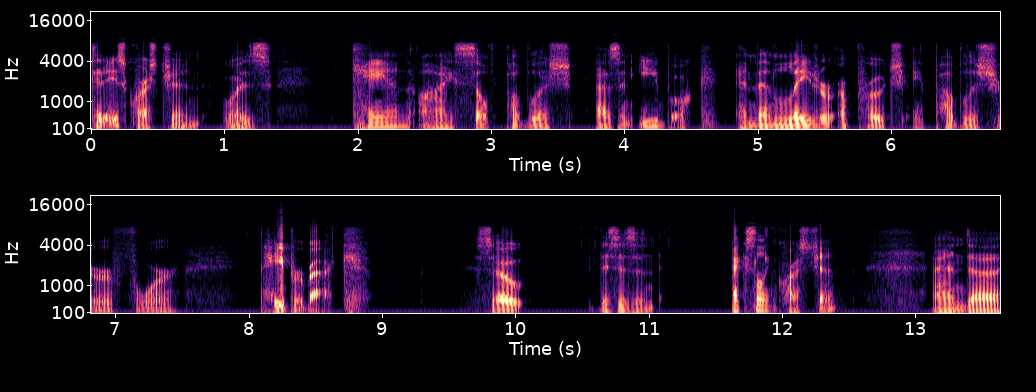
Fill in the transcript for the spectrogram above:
today's question was Can I self publish as an ebook and then later approach a publisher for paperback? So, this is an excellent question. And uh,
